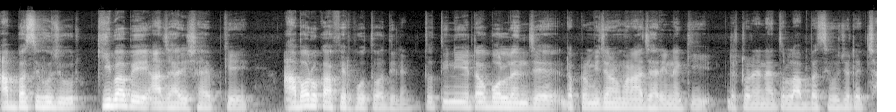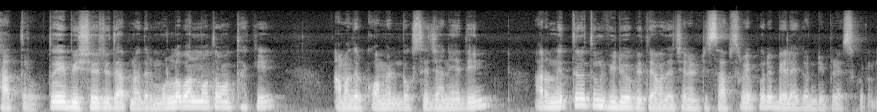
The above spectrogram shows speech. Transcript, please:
আব্বাসী হুজুর কীভাবে আজহারি সাহেবকে আবারও কাফের ফতোয়া দিলেন? তো তিনি এটাও বললেন যে, ডক্টর মিজান রহমান আজহারি নাকি ডক্টর এনায়তুল্লাহ আব্বাসী হুজুরের ছাত্র? তো এই বিষয়ে যদি আপনাদের মূল্যবান মতামত থাকে, আমাদের কমেন্ট বক্সে জানিয়ে দিন। আরও নিত্য নতুন ভিডিও পেতে আমাদের চ্যানেলটি সাবস্ক্রাইব করে বেল আইকনটি প্রেস করুন।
